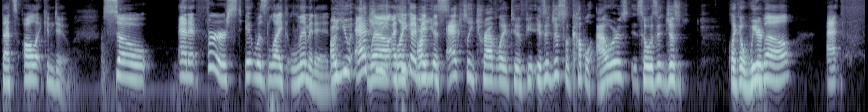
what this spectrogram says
That's all it can do. So, and at first it was like limited. Are you actually? Well, I like, think I are made you this- actually traveling to? A few, is it just a couple hours? So is it just like a weird? Well, at f-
